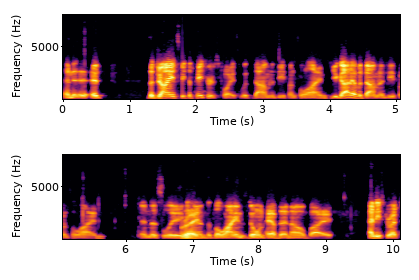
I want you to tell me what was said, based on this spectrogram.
And it, it, the Giants beat the Patriots twice with dominant defensive line. You got to have a dominant defensive line in this league, Right. and the Lions don't have that now by any stretch.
